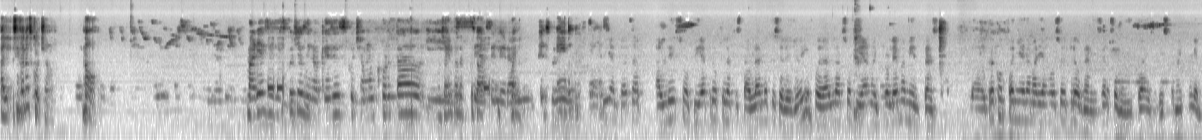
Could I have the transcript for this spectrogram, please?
Al- ¿Sí se me escucha? No. María sí se escucha, sino que se escucha muy cortado y Sí, se acelera el el sonido. Sí, entonces hable Sofía, creo que la que está hablando, que se le oye, puede hablar Sofía, no hay problema, mientras la otra compañera María José le organiza el listo, no hay problema.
